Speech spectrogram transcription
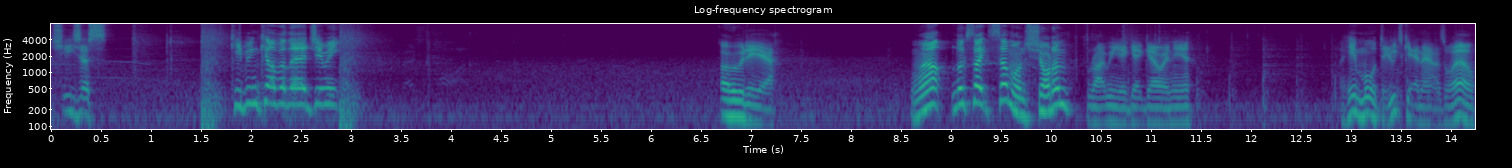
Jesus. Keeping cover there, Jimmy. Oh dear. Well, looks like someone shot him. Right, we need to get going here. I hear more dudes getting out as well.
